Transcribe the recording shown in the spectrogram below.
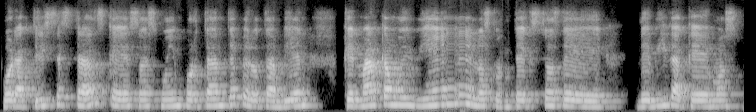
por actrices trans, que eso es muy importante, pero también que enmarca muy bien en los contextos de, de vida que hemos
